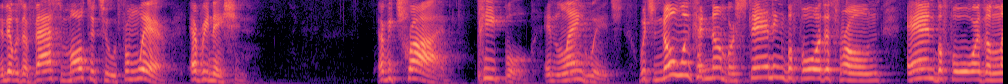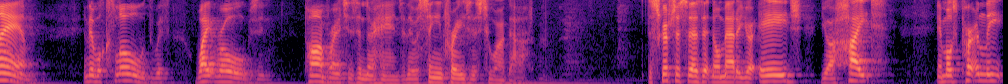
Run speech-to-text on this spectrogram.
and there was a vast multitude from where? Every nation, every tribe, people, and language, which no one could number, standing before the throne and before the Lamb. And they were clothed with white robes and palm branches in their hands, and they were singing praises to our God. The scripture says that no matter your age, your height, and most pertinently,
